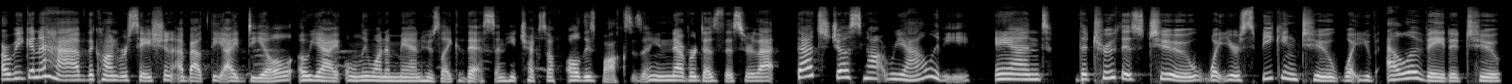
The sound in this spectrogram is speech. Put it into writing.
are we going to have the conversation about the ideal? Oh, yeah, I only want a man who's like this and he checks off all these boxes and he never does this or that. That's just not reality. And the truth is, too, what you're speaking to, what you've elevated to,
